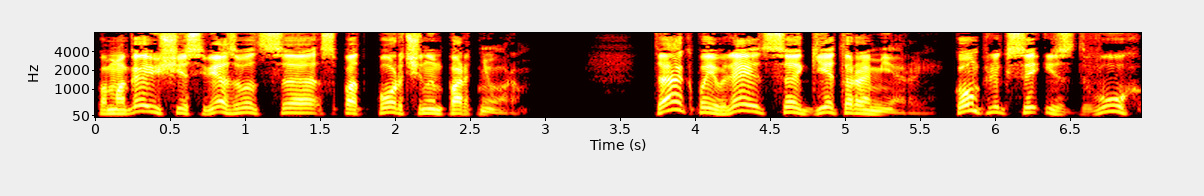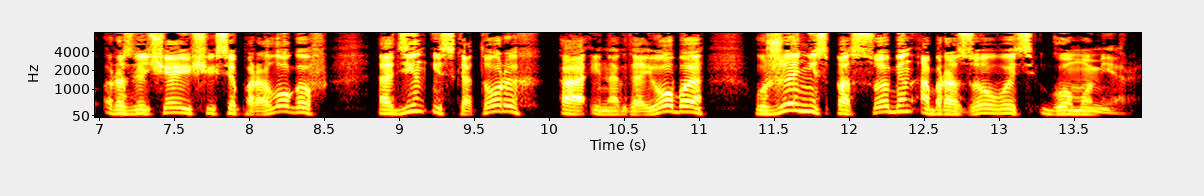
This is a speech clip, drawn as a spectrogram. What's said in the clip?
помогающие связываться с подпорченным партнером. Так появляются гетеромеры, комплексы из двух различающихся паралогов, один из которых, а иногда и оба, уже не способен образовывать гомомеры.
